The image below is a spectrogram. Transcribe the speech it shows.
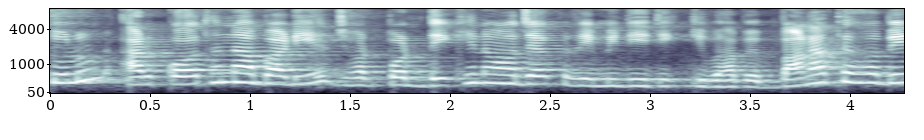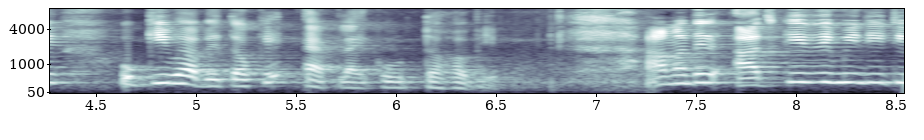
চলুন আর কথা না বাড়িয়ে ঝটপট দেখে নেওয়া যাক রেমেডিটি কীভাবে বানাতে হবে ও কীভাবে ত্বকে অ্যাপ্লাই করতে হবে। আমাদের আজকের রেমেডিটি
